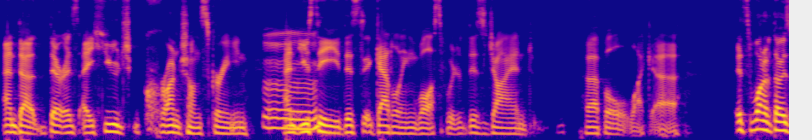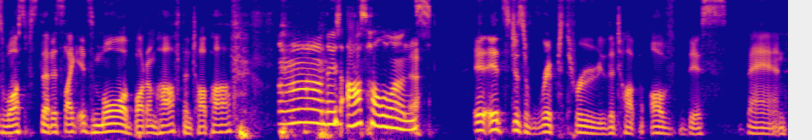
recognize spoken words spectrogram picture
And uh, there is a huge crunch on screen, and you see this Gatling wasp with this giant purple, like uh, it's one of those wasps that it's like it's more bottom half than top half. oh, those asshole ones. it, it's just ripped through the top of this van.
